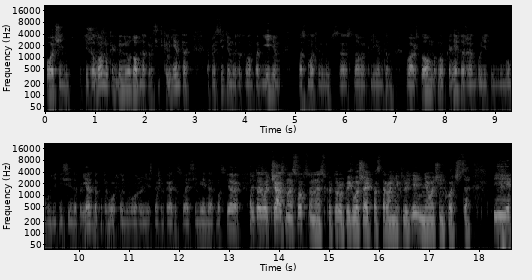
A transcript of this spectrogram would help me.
очень тяжело, ну как бы неудобно просить клиента, простите, мы тут к вам подъедем, посмотрим с, с новым клиентом ваш дом. Ну, конечно же, будет, ему будет не сильно приятно, потому что у него уже есть там какая-то своя семейная атмосфера. Это его частная собственность, в которую приглашать посторонних людей не очень хочется. И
